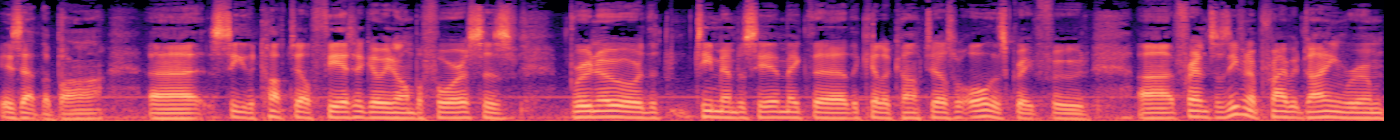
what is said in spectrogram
is at the bar. Uh, see the cocktail theater going on before us as Bruno or the team members here make the, the killer cocktails with all this great food. Uh, friends, there's even a private dining room.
